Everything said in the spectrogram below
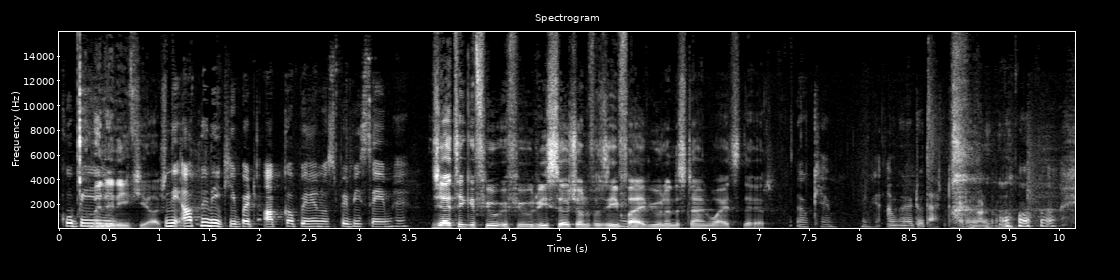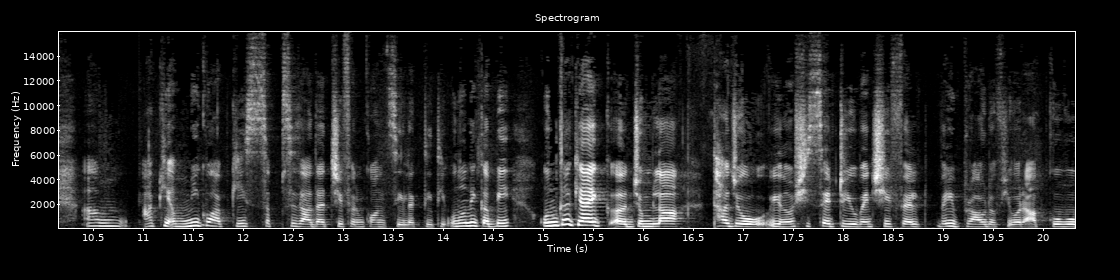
کو بھی میں نے نہیں کیا آج نہیں آپ نے نہیں کی بٹ آپ کا اوپینین اس پہ بھی سیم ہے جی I think if you if you research on four G five you will understand why it's there okay آپ کی امی کو آپ کی سب سے زیادہ اچھی فلم کون سی لگتی تھی انہوں نے کبھی ان کا کیا ایک جملہ تھا جو you know she said to you when she felt very proud of you اور آپ کو وہ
